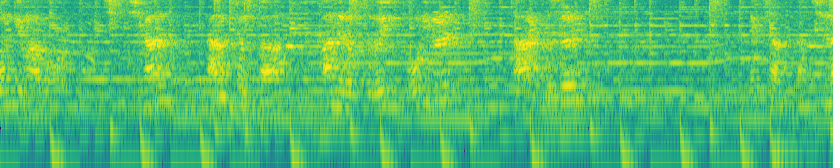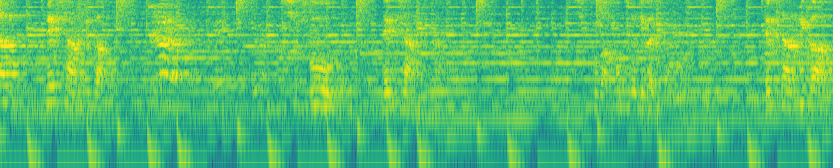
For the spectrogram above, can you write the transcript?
존경하고 신실한 남편과 아내로서의 도리를 다할 것을 맹세합니다. 신랑 맹세합니까? 신부 맹세합니다. 신부가 목소리가 좀 맹세합니까?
